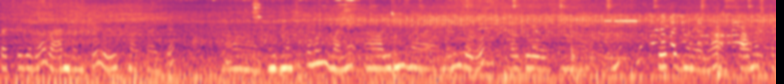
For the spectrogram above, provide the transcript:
ತರ್ಟಿಗೆಲ್ಲ ವ್ಯಾನ್ ಬಂತು ವೆಯ್ಟ್ ಮಾಡ್ತಾ ಇದ್ದೆ. ಇದು ನಮ್ಮ ಚಿಕ್ಕಮ್ಮನ ಮನೆ ಇನ್ನು ರೋಡು ಅದು ತೋಟದ ಮನೆ ಅಲ್ಲ ಫಾರ್ಮ್ ಹೌಸ್ ಥರ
